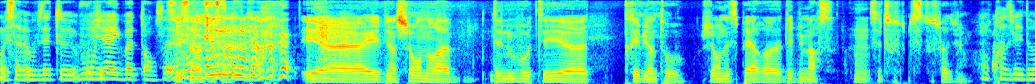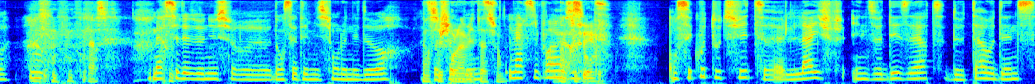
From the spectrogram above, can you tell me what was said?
Ouais, ça va, vous êtes, vous Oui. vivez avec votre temps. Ça, C'est ça, c'est se ça. passe bien. Et, euh, et bien sûr, on aura des nouveautés euh, très bientôt. On espère euh, début mars. Mm. Si, tout, se passe bien. On croise les doigts. Merci. Merci d'être venu sur, euh, dans cette émission Le Nez dehors. Merci pour l'invitation. Merci pour Merci. l'invitation. On s'écoute tout de suite euh, Life in the Desert de Tao Dance.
